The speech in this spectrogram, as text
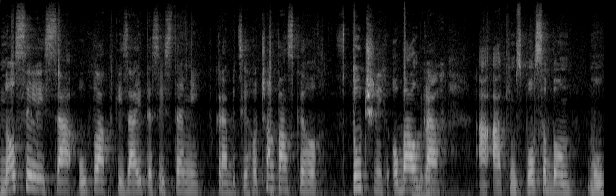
nosili sa úplatky za IT systémy v krabiciach od šampanského, v tučných obálkach a akým spôsobom mu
